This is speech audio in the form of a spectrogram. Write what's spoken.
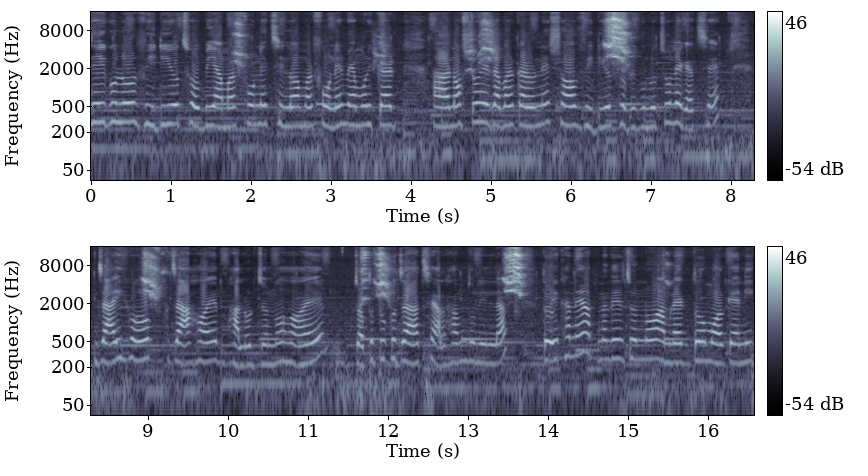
যেগুলোর ভিডিও ছবি আমার ফোনে ছিল, আমার ফোনের মেমোরি কার্ড নষ্ট হয়ে যাবার কারণে সব ভিডিও ছবিগুলো চলে গেছে। যাই হোক, যা হয় ভালোর জন্য হয়। যতটুকু যা আছে, আলহামদুলিল্লাহ। তো এখানে আপনাদের জন্য আমরা একদম অর্গ্যানিক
